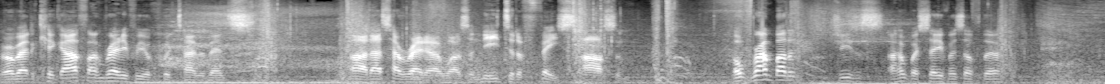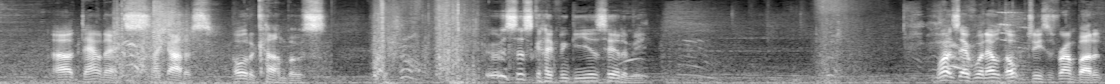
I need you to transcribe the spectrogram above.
We're about to kick off. I'm ready for your quick time events. Ah, that's how ready I was. A knee to the face. Awesome. Oh, wrong button. Jesus. I hope I saved myself there. Uh, down X. I got it. All the combos. Who does this guy think he is hitting me? Why is everyone else? Oh, Jesus, round button.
